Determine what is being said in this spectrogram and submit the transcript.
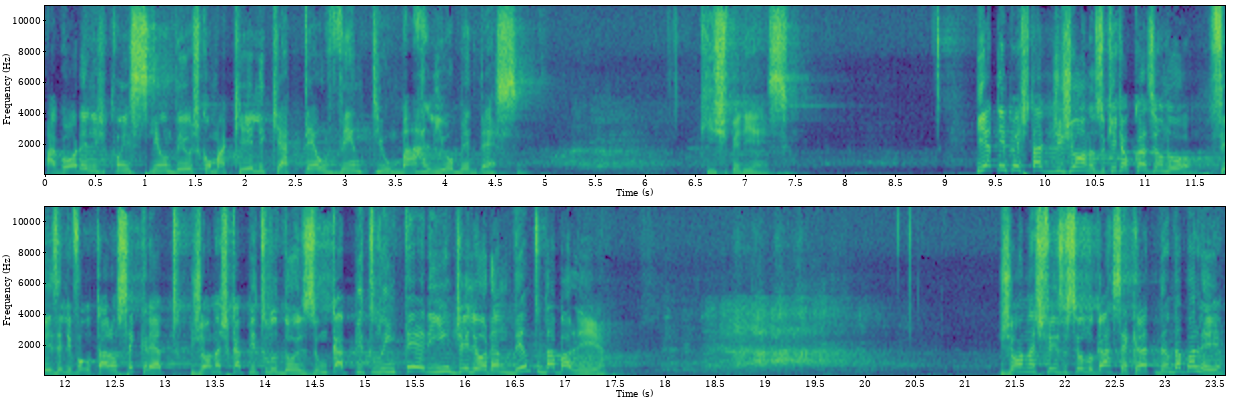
Agora eles conheciam Deus como aquele que até o vento e o mar lhe obedecem. Que experiência. E a tempestade de Jonas, o que, que ocasionou? Fez ele voltar ao secreto. Jonas capítulo 2, um capítulo inteirinho de ele orando dentro da baleia. Jonas fez o seu lugar secreto dentro da baleia.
